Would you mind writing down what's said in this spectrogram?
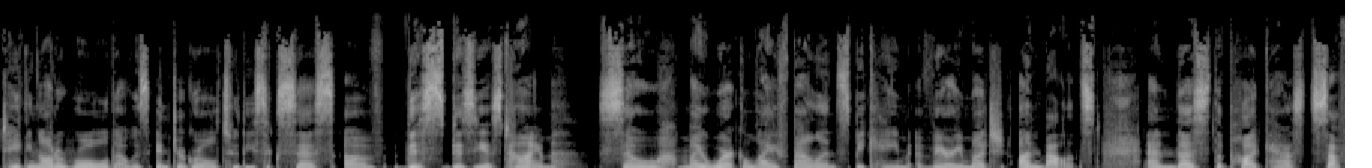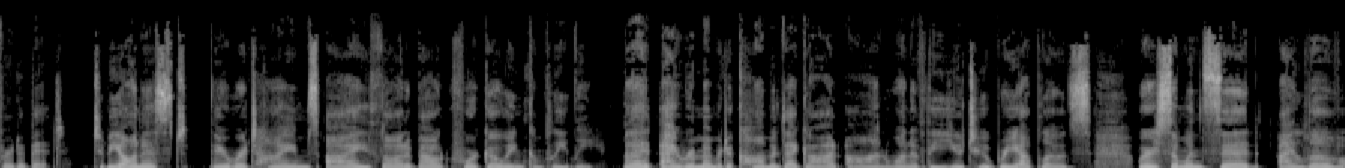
taking on a role that was integral to the success of this busiest time. So, my work life balance became very much unbalanced, and thus the podcast suffered a bit. To be honest, there were times I thought about foregoing completely. But I remembered a comment I got on one of the YouTube re uploads where someone said, I love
